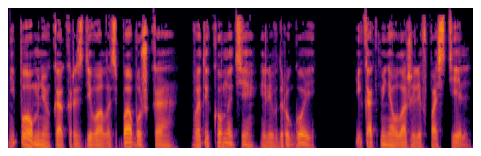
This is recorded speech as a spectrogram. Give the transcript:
Не помню, как раздевалась бабушка, в этой комнате или в другой, и как меня уложили в постель.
